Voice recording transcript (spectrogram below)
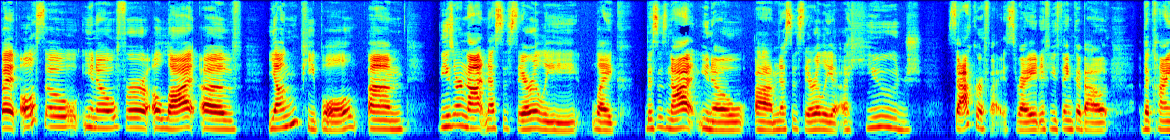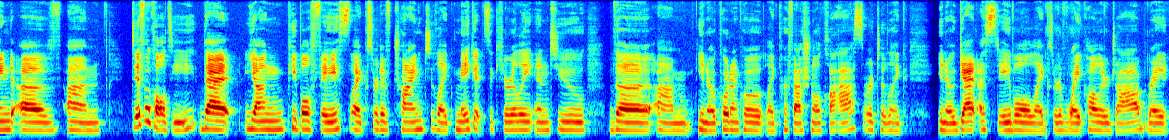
but also you know for a lot of young people um these are not necessarily like this is not you know um, necessarily a huge sacrifice right? If you think about the kind of um, difficulty that young people face like sort of trying to like make it securely into the um, you know quote unquote like professional class or to like you know get a stable like sort of white collar job right?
